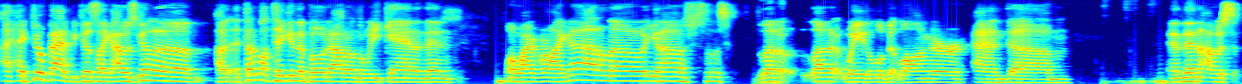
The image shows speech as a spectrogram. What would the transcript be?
I, I feel bad because like I was gonna, I, I thought about taking the boat out on the weekend, and then my wife were like, "Ah, I don't know, you know, so let's let it let it wait a little bit longer, and um, and then I was,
